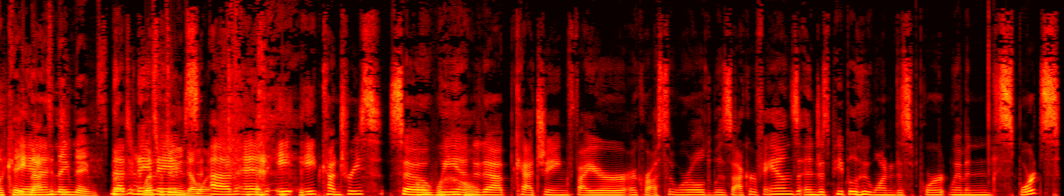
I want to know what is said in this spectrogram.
Okay, and not to name names. Not to name West names. Virginia and Delaware. Um, and eight, eight countries. So oh, wow. we ended up catching fire across the world with soccer fans and just people who wanted to support women's sports.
